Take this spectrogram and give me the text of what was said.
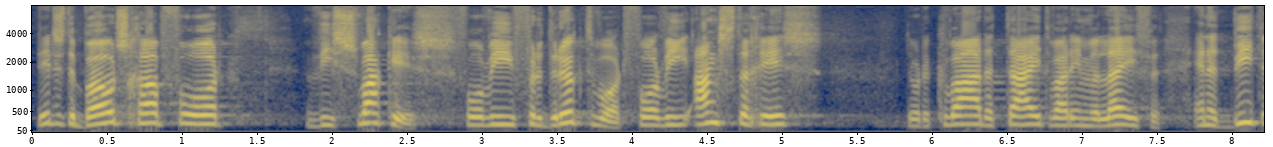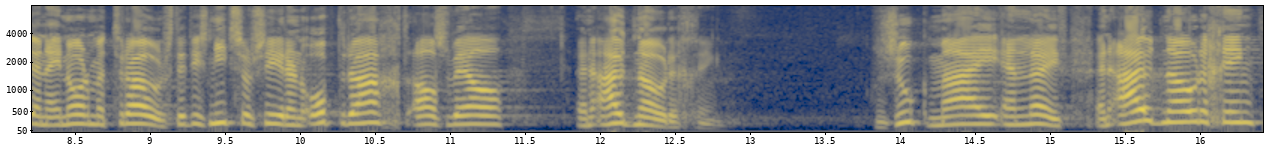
Dit is de boodschap voor wie zwak is, voor wie verdrukt wordt, voor wie angstig is door de kwade tijd waarin we leven. En het biedt een enorme troost. Dit is niet zozeer een opdracht als wel een uitnodiging. Zoek mij en leef. Een uitnodiging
